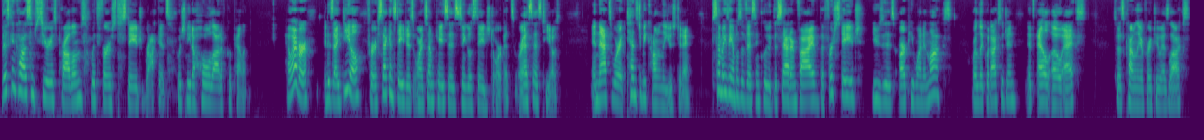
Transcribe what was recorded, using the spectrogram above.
This can cause some serious problems with first stage rockets, which need a whole lot of propellant. However, it is ideal for second stages or in some cases single stage to orbits or SSTOs. And that's where it tends to be commonly used today. Some examples of this include the Saturn V, the first stage uses RP1 in LOX or liquid oxygen. It's LOX, so it's commonly referred to as LOX.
